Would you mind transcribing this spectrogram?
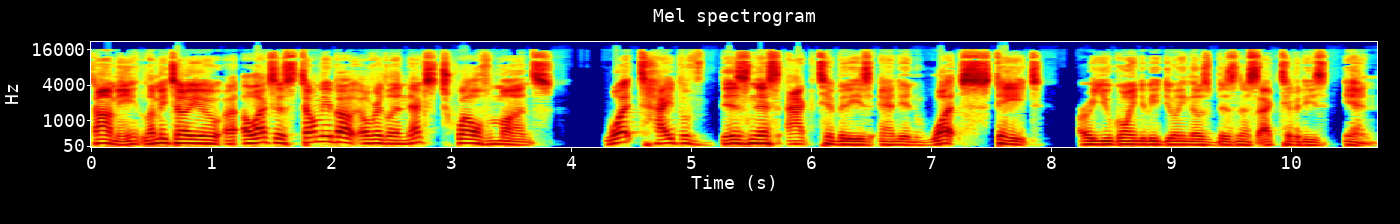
Tommy, let me tell you, uh, Alexis, tell me about over the next 12 months, what type of business activities and in what state are you going to be doing those business activities in?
